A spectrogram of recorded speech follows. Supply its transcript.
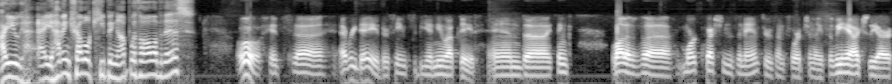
Are you are you having trouble keeping up with all of this? Oh, it's uh, every day there seems to be a new update, and uh, I think a lot of uh, more questions than answers, unfortunately. So we actually are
